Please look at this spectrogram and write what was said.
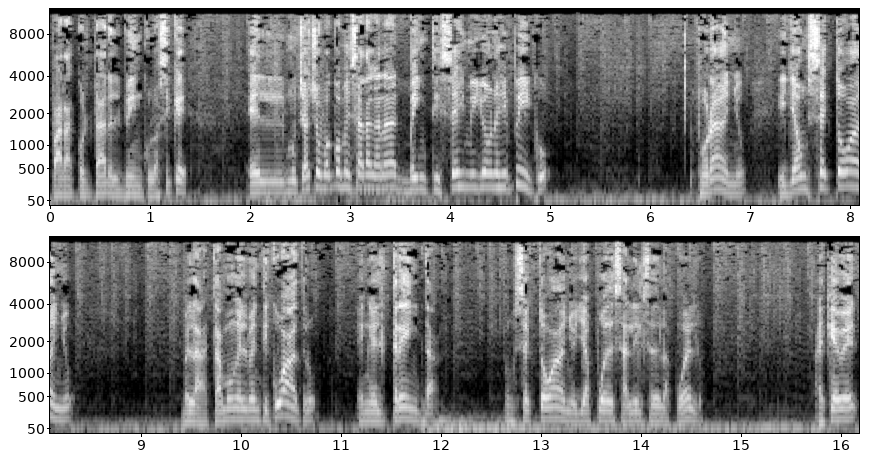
para cortar el vínculo. Así que el muchacho va a comenzar a ganar 26 millones y pico por año y ya un sexto año, ¿verdad? Estamos en el 24, en el 30, un sexto año ya puede salirse del acuerdo. Hay que ver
